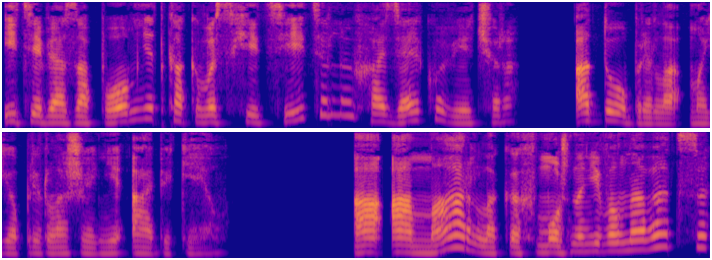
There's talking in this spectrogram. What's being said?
и тебя запомнит как восхитительную хозяйку вечера. Одобрила мое предложение Абигейл. А о марлоках можно не волноваться,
